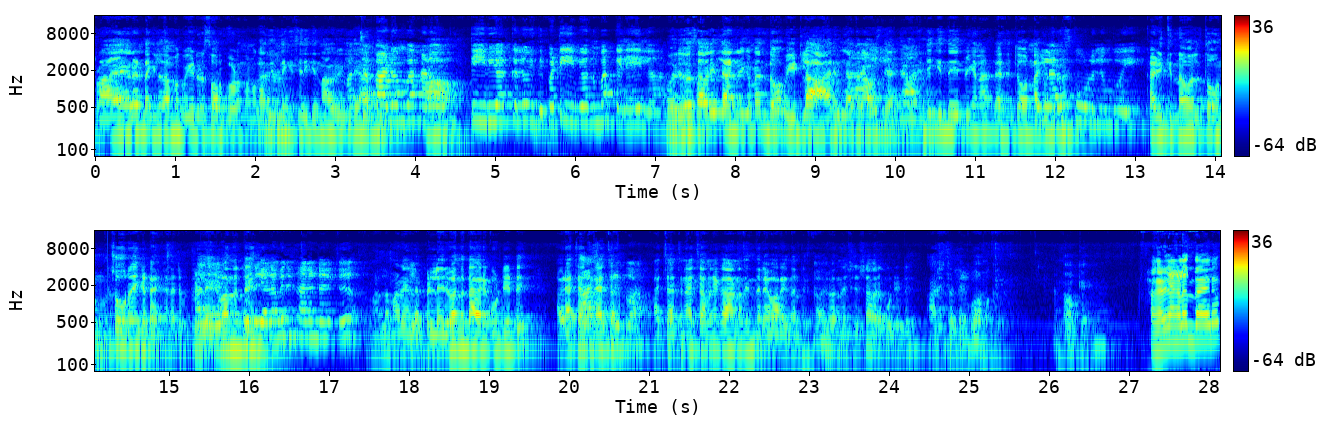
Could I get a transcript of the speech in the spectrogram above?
പ്രായവരുണ്ടെങ്കിൽ നമുക്ക് വീടൊരു സ്വർഗമാണ് നമുക്ക് അതില്ലെങ്കിൽ ശരിക്കും ഒച്ചപ്പാടും ഇല്ല ബഹളവും ടി വി വെക്കലും ഇതിപ്പോ ടി വി ഒന്നും വെക്കലേ ഇല്ല. ഒരു ദിവസം അവരില്ലാണ്ടിരിക്കുമ്പോ എന്തോ വീട്ടിൽ ആരും ഇല്ലാത്തൊരവസ്ഥയാണ് ഞാൻ നിൽക്കുന്ന ഇപ്പൊ ഇങ്ങനെ ചോറിനൊക്കെ ചോറിനാക്കി സ്കൂളിലും പോയി. കഴിക്കുന്ന പോലെ തോന്നുന്നു. ചോറ് കഴിക്കട്ടെ? എന്നിട്ട് പിള്ളേര് വന്നിട്ട് നല്ല മഴയല്ല? പിള്ളേര് വന്നിട്ട് അവരെ കൂട്ടിയിട്ട് അവരെ അച്ചാച്ചനെ. അച്ചാച്ചനെ അച്ചാമ്മനെ കാണുന്നത് ഇന്നലെ പറയുന്നുണ്ട്. അവർ വന്ന ശേഷം അവരെ കൂട്ടിയിട്ട് ആശുപത്രിയിലേക്ക് പോവാൻ നമുക്ക്. ഓക്കെ. അങ്ങനെ ഞങ്ങൾ എന്തായാലും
